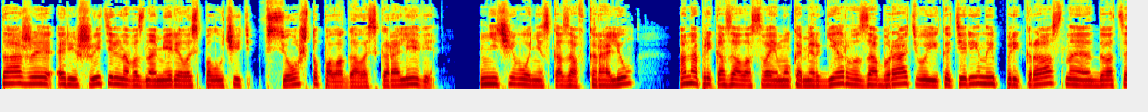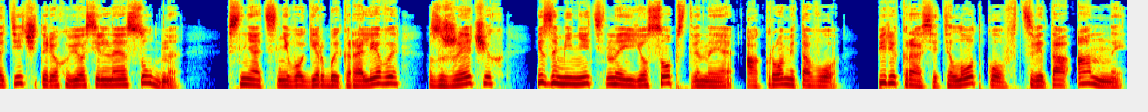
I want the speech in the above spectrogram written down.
Та же решительно вознамерилась получить все, что полагалось королеве. Ничего не сказав королю, она приказала своему камергеру забрать у Екатерины прекрасное 24-весельное судно, снять с него гербы королевы, сжечь их и заменить на ее собственные, а кроме того, перекрасить лодку в цвета Анны,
